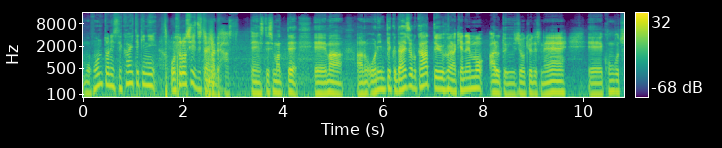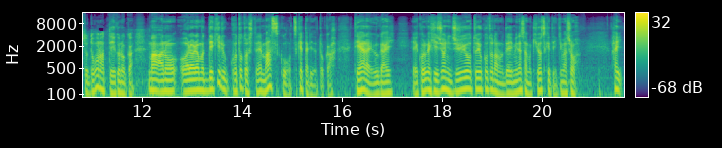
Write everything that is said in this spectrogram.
もう本当に世界的に恐ろしい事態まで発展してしまって、えーまあ、あの、オリンピック大丈夫かっていう風な懸念もあるという状況ですね。えー今後ちょっとどうなっていくのか。まあ、あの、我々もできることとしてね、マスクをつけたりだとか、手洗い、うがい、えーこれが非常に重要ということなので、皆さんも気をつけていきましょう。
